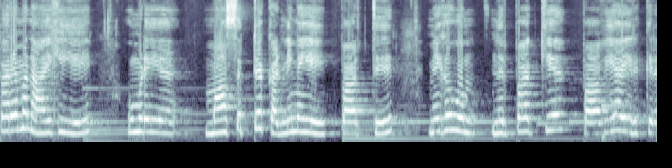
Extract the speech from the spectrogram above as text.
பரமநாயகியே உம்முடைய மாசற்ற கண்ணிமையை பார்த்து மிகவும் நிர்பாக்கிய பாவியாயிருக்கிற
